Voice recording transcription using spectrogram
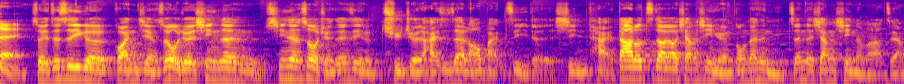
对，所以这是一个关键，所以我觉得信任、信任授权这件事情取决的还是在老板自己的心态。大家都知道要相信员工，但是你真的相信了吗？这样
